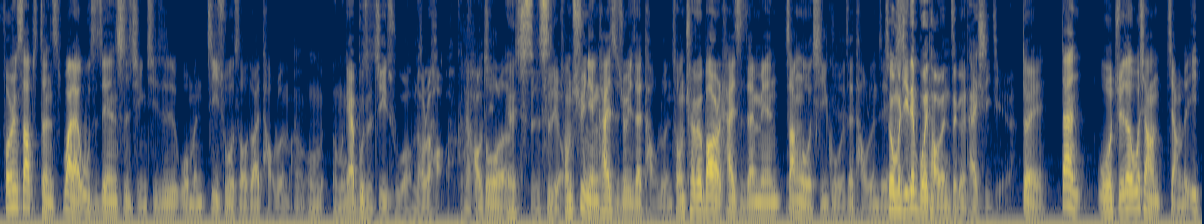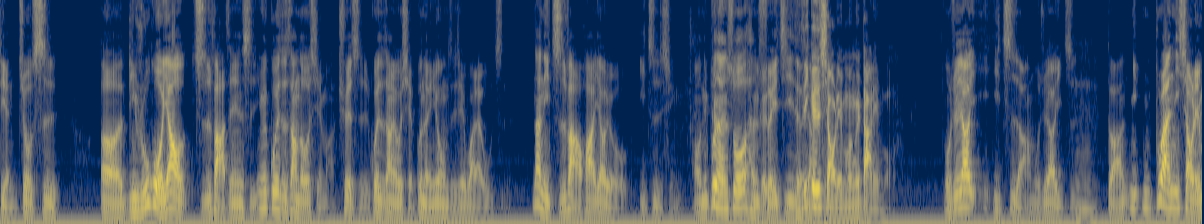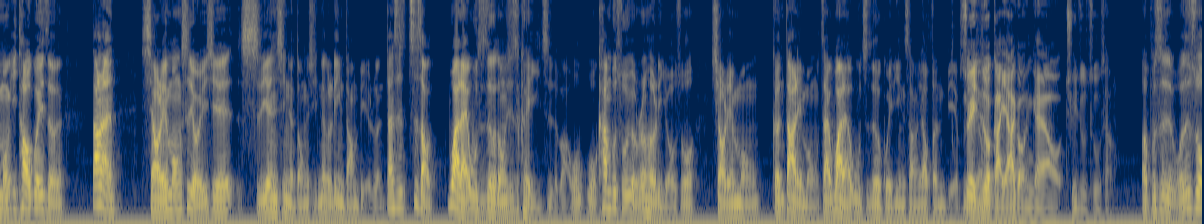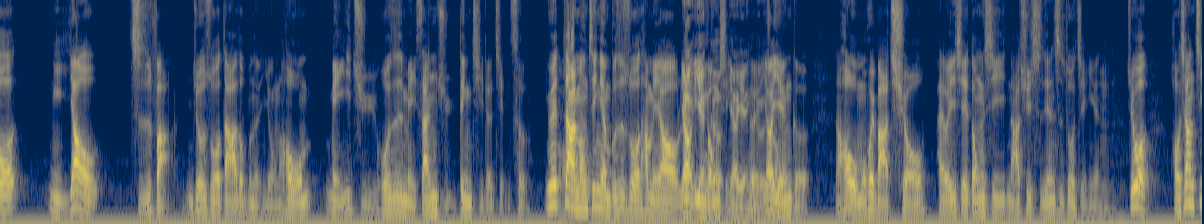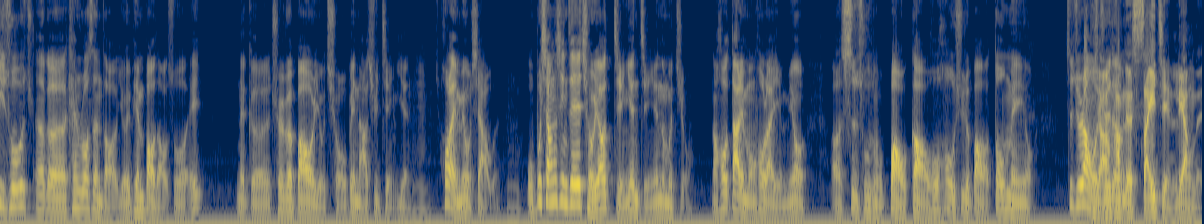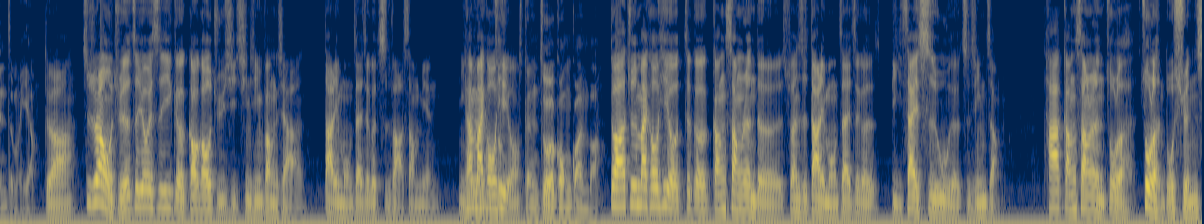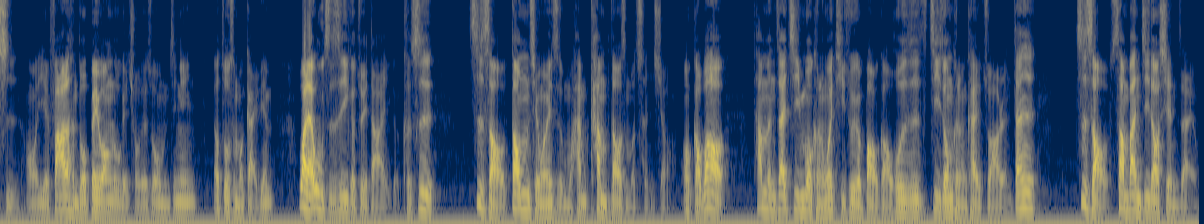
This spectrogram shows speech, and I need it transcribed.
foreign substance 外来物质这件事情，其实我们寄出的时候都在讨论嘛。我们我们应该不止寄出哦，我们讨论好可能好多了，十次有。从去年开始就一直在讨论，从 Trevor Bauer 开始在那边张罗旗鼓的在讨论这件事。所以，我们今天不会讨论这个太细节了。对，但我觉得我想讲的一点就是，呃，你如果要执法这件事，因为规则上都写嘛，确实规则上有写不能用这些外来物质。那你执法的话要有一致性哦，你不能说很随机的。一个是小联盟跟大联盟，我觉得要一致啊，我觉得要一致，嗯，对啊，你你不然你小联盟一套规则，当然小联盟是有一些实验性的东西，那个另当别论。但是至少外来物质这个东西是可以一致的吧？我我看不出有任何理由说小联盟跟大联盟在外来物质这个规定上要分别。所以你说改牙狗应该要驱逐出场？呃，不是，我是说你要。执法，你就是说大家都不能用，然后我每一局或者是每三局定期的检测，因为大联盟今年不是说他们要要严格，要严格，对，要严格。然后我们会把球还有一些东西拿去实验室做检验。嗯、结果好像寄出那个 Ken Rosenthal 有一篇报道说，诶，那个 Trevor Bauer 有球被拿去检验，嗯、后来也没有下文。嗯、我不相信这些球要检验检验那么久，然后大联盟后来也没有呃试出什么报告或后续的报道都没有。这就让我觉得他们的筛检量能怎么样？对啊，这就让我觉得这又是一个高高举起、轻轻放下。大联盟在这个执法上面，你看 Michael Hill 可能做了公关吧？对啊，就是 Michael Hill 这个刚上任的，算是大联盟在这个比赛事务的执行长。他刚上任做了做了很多宣誓哦，也发了很多备忘录给球队，说我们今天要做什么改变。外来物质是一个最大一个，可是至少到目前为止，我们还看不到什么成效哦。搞不好他们在季末可能会提出一个报告，或者是季中可能开始抓人，但是。至少上半季到现在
